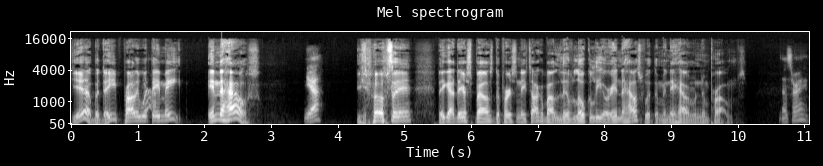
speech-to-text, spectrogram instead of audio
Yeah, but they probably with yeah. they mate in the house. Yeah. You know what I'm saying? They got their spouse, the person they talk about, live locally or in the house with them, and they having them problems. That's right.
